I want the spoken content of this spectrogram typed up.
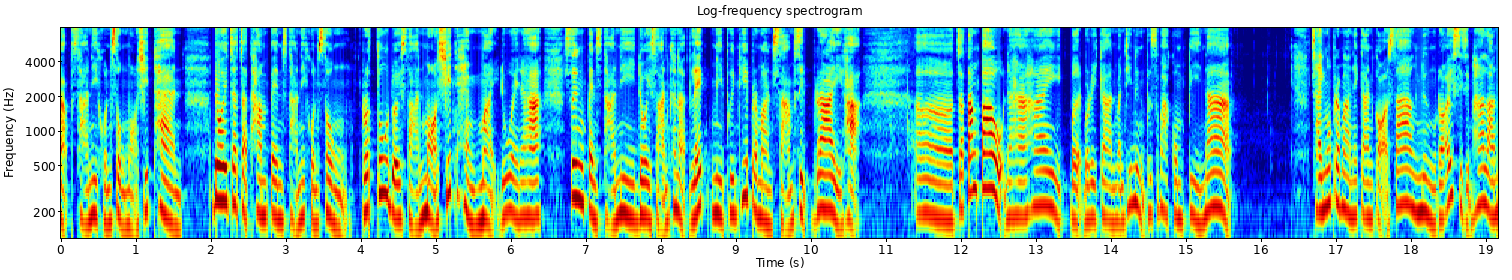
กับสถานีขนส่งหมอชิดแทน โดยจะจัดทำเป็นสถานีขนส่ง รถตู้โดยสารหมอชิดแห่งใหม่ด้วยนะคะ ซึ่งเป็นสถานีโดยสารขนาดเล็กมีพื้นที่ประมาณ 30 ไร่ค่ะ จะตั้งเป้านะคะให้เปิดบริการวันที่ 1 พฤษภาคมปีหน้า ใช้งบประมาณในการก่อสร้าง 145 ล้าน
